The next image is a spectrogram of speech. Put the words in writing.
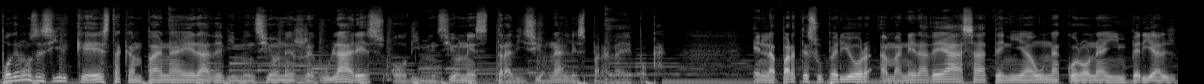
Podemos decir que esta campana era de dimensiones regulares o dimensiones tradicionales para la época. En la parte superior, a manera de asa, tenía una corona imperial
